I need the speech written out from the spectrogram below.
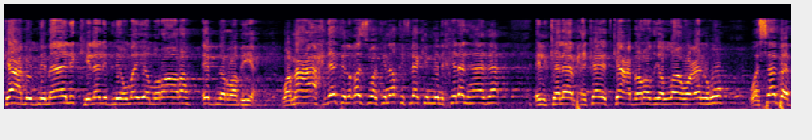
كعب بن مالك هلال بن أمية مرارة ابن الربيع. ومع أحداث الغزوة نقف لكن من خلال هذا الكلام حكاية كعب رضي الله عنه وسبب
